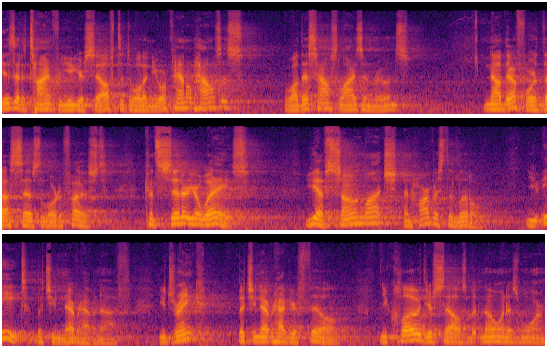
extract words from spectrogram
Is it a time for you yourself to dwell in your paneled houses while this house lies in ruins? Now, therefore, thus says the Lord of hosts Consider your ways. You have sown much and harvested little. You eat, but you never have enough. You drink, but you never have your fill. You clothe yourselves, but no one is warm.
